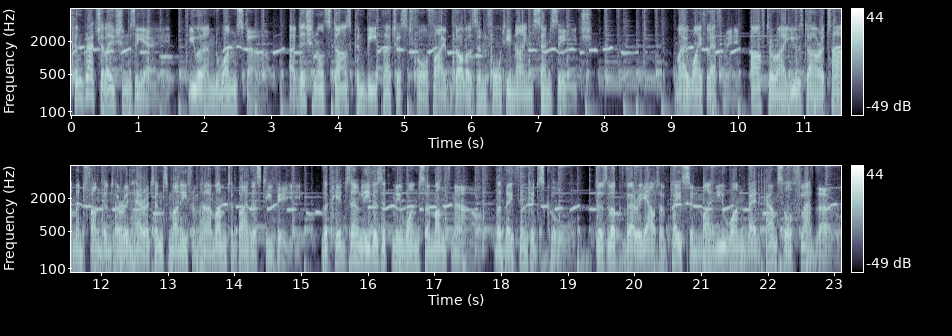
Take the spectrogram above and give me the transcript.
Congratulations EA. You earned 1 star. Additional stars can be purchased for $5.49 each. My wife left me after I used our retirement fund and her inheritance money from her mum to buy this TV. The kids only visit me once a month now, but they think it's cool. Does look very out of place in my new one bed council flat though.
